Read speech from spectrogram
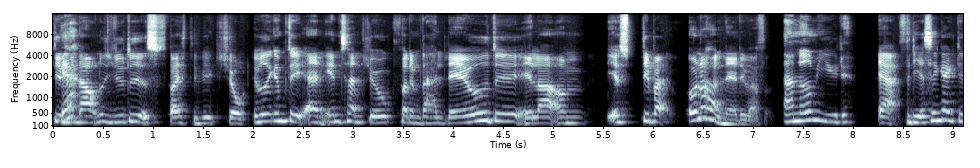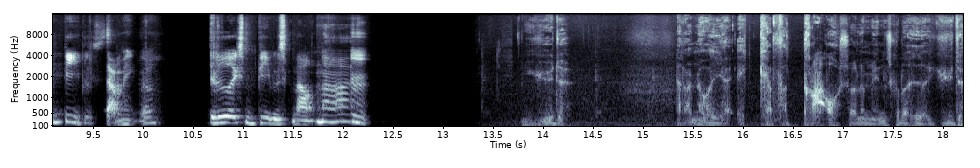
Det er Ja. med navnet Jytte, jeg synes faktisk, det er virkelig sjovt. Jeg ved ikke, om det er en intern joke fra dem, der har lavet det, eller om... Jeg, det er bare underholdende er det i hvert fald. Der er noget med Jytte. Ja, fordi jeg tænker ikke, det er bibelsk sammenhæng, vel? Det lyder ikke som et bibelsk navn. Nej. Mm. Jytte. Er der noget, jeg ikke kan fordrage, sådan mennesker, der hedder Jytte?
